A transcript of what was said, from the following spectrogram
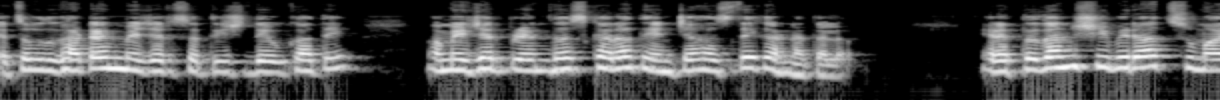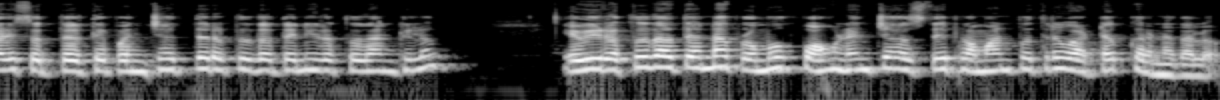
याचं उद्घाटन मेजर सतीश देवखाते व मेजर प्रेमदास खरात यांच्या हस्ते करण्यात आलं. रक्तदान शिबिरात सुमारे सत्तर ते पंच्याहत्तर रक्तदात्यांनी रक्तदान केलं. यावेळी रक्तदात्यांना प्रमुख पाहुण्यांच्या हस्ते प्रमाणपत्र वाटप करण्यात आलं.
